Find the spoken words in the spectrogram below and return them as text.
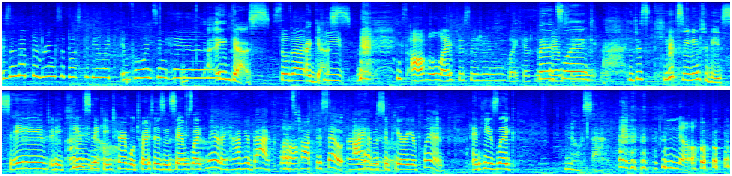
isn't that the ring supposed to be like influencing him I guess. so that I he makes awful life decisions, like gets But it's like he just keeps needing to be saved and he keeps making terrible choices and Sam's like, "Man, I have your back. Let's Oh, talk this out. I, I have a superior plan." And he's like, "No, Sam. no.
